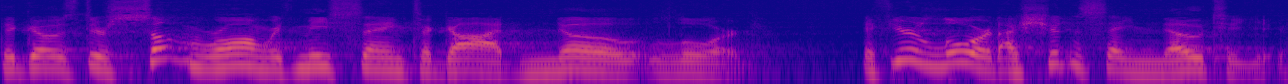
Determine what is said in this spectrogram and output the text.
that goes, There's something wrong with me saying to God, No, Lord. If you're Lord, I shouldn't say no to you.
